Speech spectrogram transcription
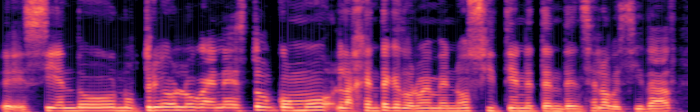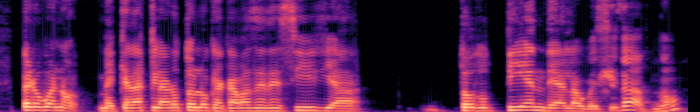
eh, siendo nutrióloga en esto, como la gente que duerme menos sí tiene tendencia a la obesidad. Pero bueno, me queda claro todo lo que acabas de decir, ya todo tiende a la obesidad, ¿no?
